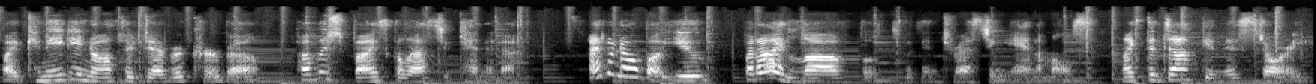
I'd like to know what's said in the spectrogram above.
by Canadian author Deborah Kerbel, published by Scholastic Canada. I don't know about you, but I love books with interesting animals, like the duck in this story.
